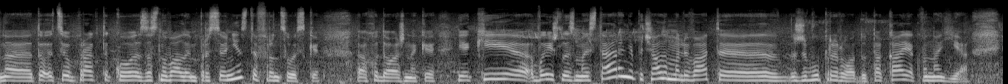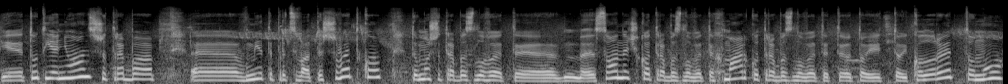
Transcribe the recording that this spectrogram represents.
на то- цю практику заснували імпресіоністи французькі е, художники, які вийшли з майстерні, почали малювати живу природу, така як вона є. І тут є нюанс, що треба е, вміти працювати швидко, тому що треба зловити сонечко, треба зловити хмарку, треба зловити той- той, колорит. Тому,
